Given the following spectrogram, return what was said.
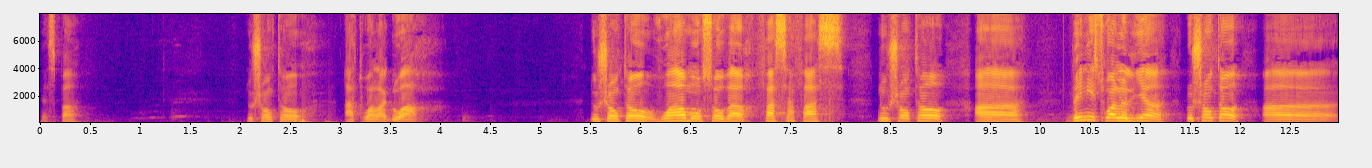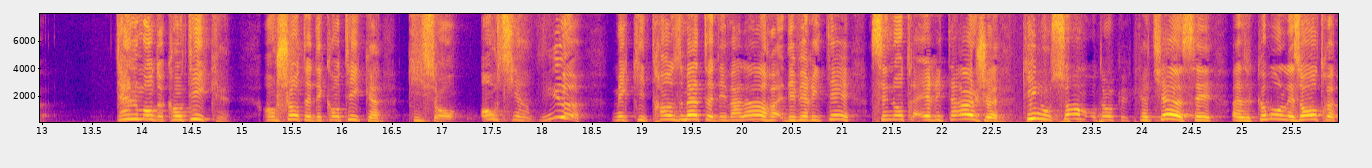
n'est-ce pas? Nous chantons à toi la gloire. Nous chantons Vois mon Sauveur face à face. Nous chantons euh, Béni soit le lien. Nous chantons euh, tellement de cantiques. On chante des cantiques qui sont anciens, vieux, mais qui transmettent des valeurs, des vérités. C'est notre héritage. Qui nous sommes en tant que chrétiens, c'est euh, comment les autres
